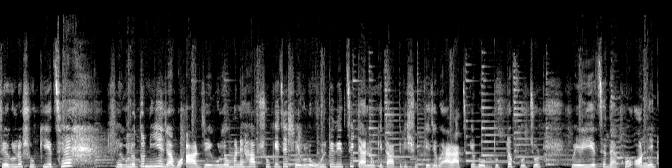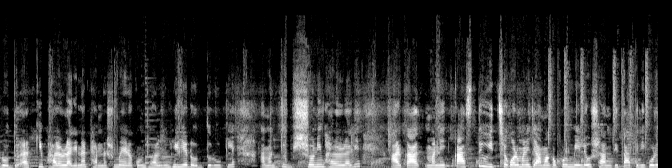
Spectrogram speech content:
যেগুলো শুকিয়েছে সেগুলো তো নিয়ে যাব। আর যেগুলো মানে হাফ শুকিয়েছে সেগুলো উল্টে দিচ্ছে। কেন কি তাড়াতাড়ি শুকিয়ে যাবে। আর আজকে রোদ্দুরটা প্রচুর বেরিয়েছে দেখো, অনেক রোদ্দুর। আর কি ভালো লাগে না ঠান্ডার সময় এরকম ঝলমলিয়ে রোদ্দুর উঠলে? আমার তো ভীষণই ভালো লাগে। আর মানে কাচতেও ইচ্ছে করে মানে জামা কাপড় মেলেও শান্তি তাড়াতাড়ি করে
